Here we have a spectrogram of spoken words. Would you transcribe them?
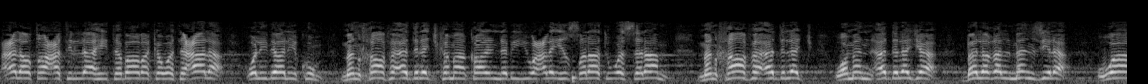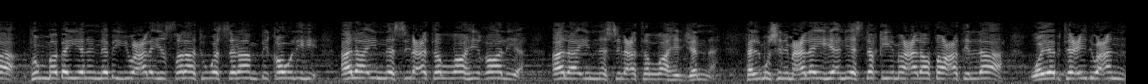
على طاعة الله تبارك وتعالى. ولذلك من خاف أدلج كما قال النبي عليه الصلاة والسلام. من خاف أدلج ومن أدلج بلغ المنزل وثم بين النبي عليه الصلاة والسلام بقوله ألا إن سلعة الله غالية ألا إن سلعة الله الجنة. فالمسلم عليه أن يستقيم على طاعة الله ويبتعد عن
